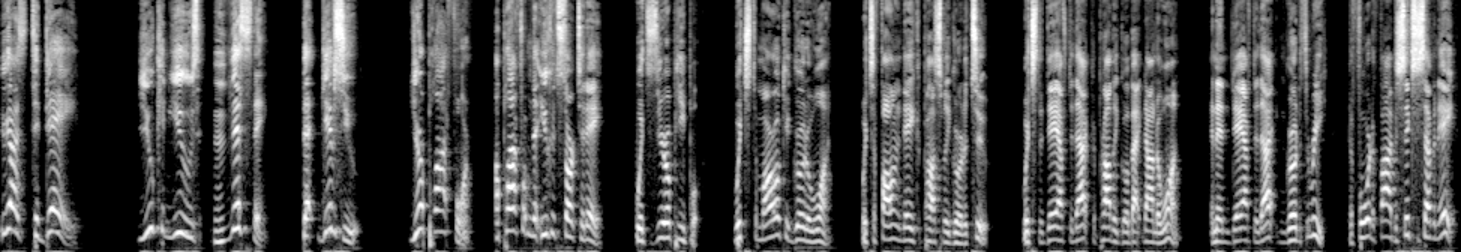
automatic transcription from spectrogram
You guys, today, you can use this thing that gives you your platform, a platform that you could start today with zero people, which tomorrow could grow to one, which the following day could possibly grow to two, which the day after that could probably go back down to one. And then the day after that, you can grow to three, to four, to five, to six, to seven, to eight.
